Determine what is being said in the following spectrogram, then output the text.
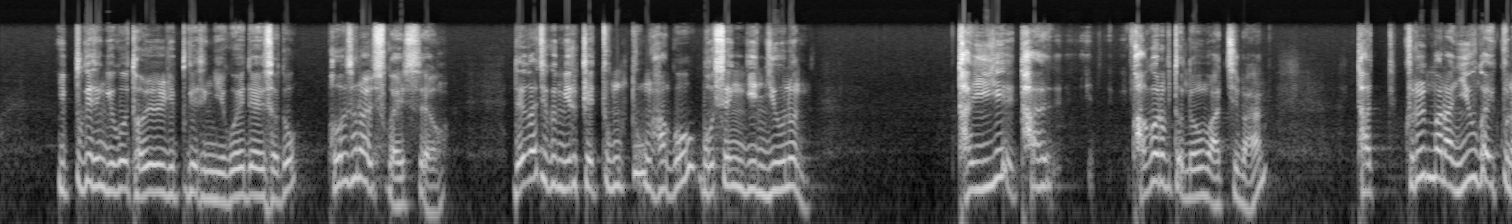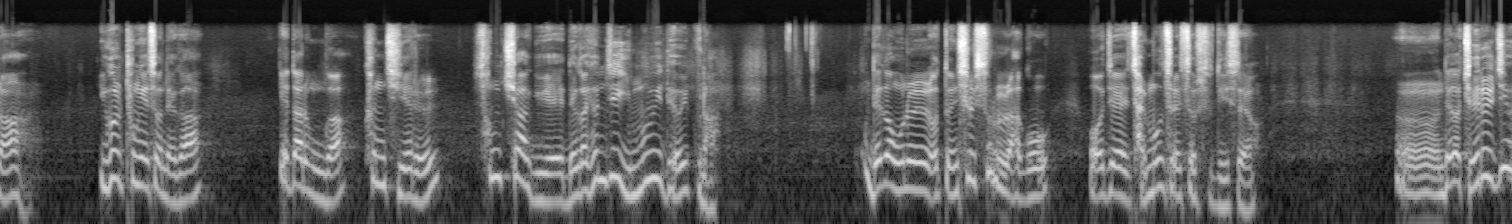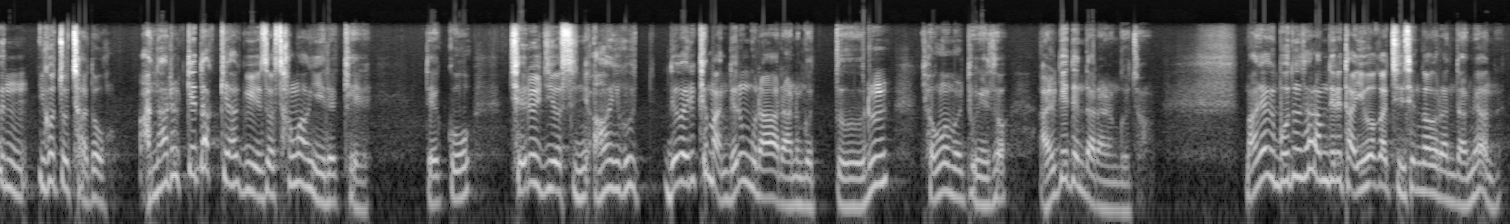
이쁘게 생기고 덜 이쁘게 생기고에 대해서도 벗어날 수가 있어요. 내가 지금 이렇게 뚱뚱하고 못생긴 이유는 다 이게 다 과거로부터 넘어왔지만 다 그럴 만한 이유가 있구나. 이걸 통해서 내가 깨달음과 큰 지혜를 성취하기 위해 내가 현재 이 몸이 되어 있구나. 내가 오늘 어떤 실수를 하고 어제 잘못을 했을 수도 있어요. 어, 내가 죄를 지은 이것조차도 아 나를 깨닫게 하기 위해서 상황이 이렇게 됐고 죄를 지었으니 아 이거 내가 이렇게 하면 안 되는구나라는 것들을 경험을 통해서 알게 된다라는 거죠. 만약에 모든 사람들이 다 이와 같이 생각을 한다면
